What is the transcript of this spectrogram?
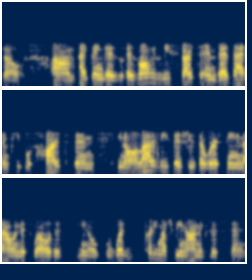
So um, I think as as long as we start to embed that in people's hearts, then you know a lot of these issues that we're seeing now in this world is you know would pretty much be non-existent.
